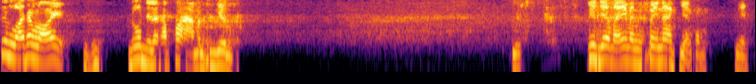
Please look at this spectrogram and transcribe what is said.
ซึ่งร้อยทั้งร้อยโดนอยู่แล้วครับข้อหามันทุกยื่นยื่นเยอะไหมมันไม่น่าเกลียดครับเนี่ยมัน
